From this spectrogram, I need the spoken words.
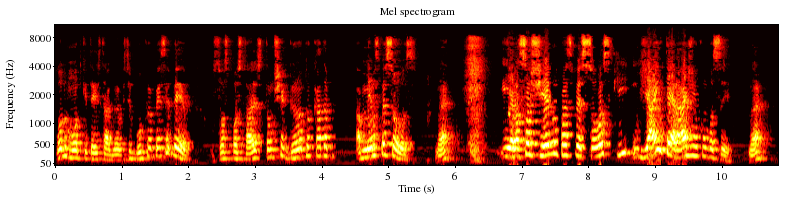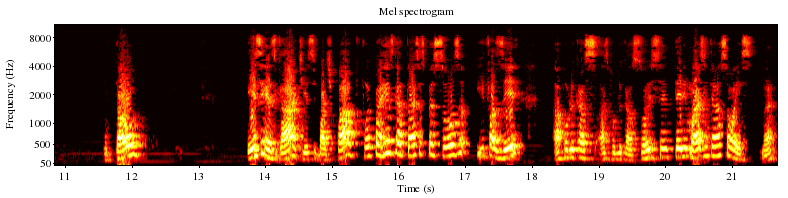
todo mundo que tem Instagram e Facebook vai perceber, suas postagens estão chegando a cada a menos pessoas, né? E elas só chegam para as pessoas que já interagem com você, né? Então, esse resgate, esse bate-papo, foi para resgatar essas pessoas e fazer publica as publicações terem mais interações, né?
